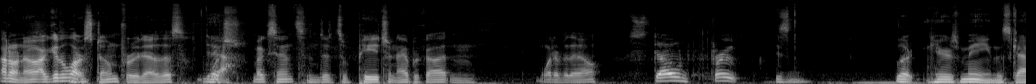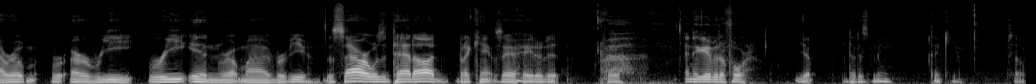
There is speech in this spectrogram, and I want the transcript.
I don't know. I get a lot of stone fruit out of this, Yeah. which makes sense. And it's a peach and apricot and whatever the hell. Stone fruit is. Look, here's me. This guy wrote or re re in wrote my review. The sour was a tad odd, but I can't say I hated it. And they gave it a four. Yep, That is me. Thank you. So,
